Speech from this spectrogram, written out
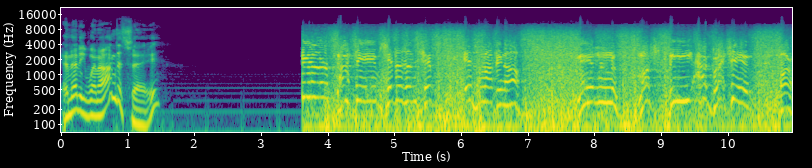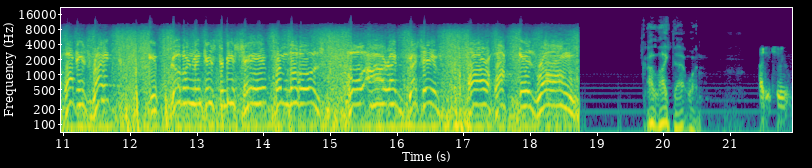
And then he went on to say, Mere passive citizenship is not enough. Men must be aggressive for what is right if government is to be saved from those who are aggressive for what is wrong. I like that one. I do too.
